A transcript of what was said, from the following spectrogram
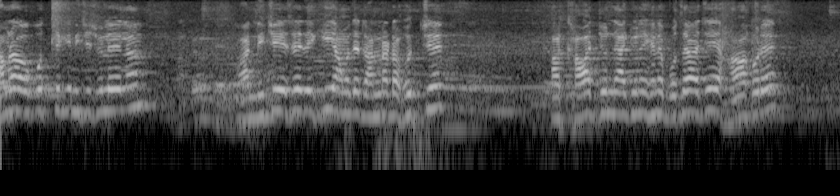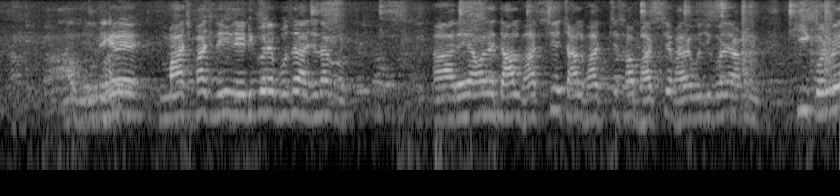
আমরা ওপর থেকে নিচে চলে এলাম, আর নিচে এসে দেখি আমাদের রান্নাটা হচ্ছে। আর খাওয়ার জন্য একজন এখানে বসে আছে, হাঁ করে। এখানে মাছ ফাছ রেডি করে বসে আছে, দেখো। আর এই আমাদের ডাল ভাজছে, চাল ভাজছে, সব ভাজছে, ভাজাভুজি করে এখন কি করবে?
